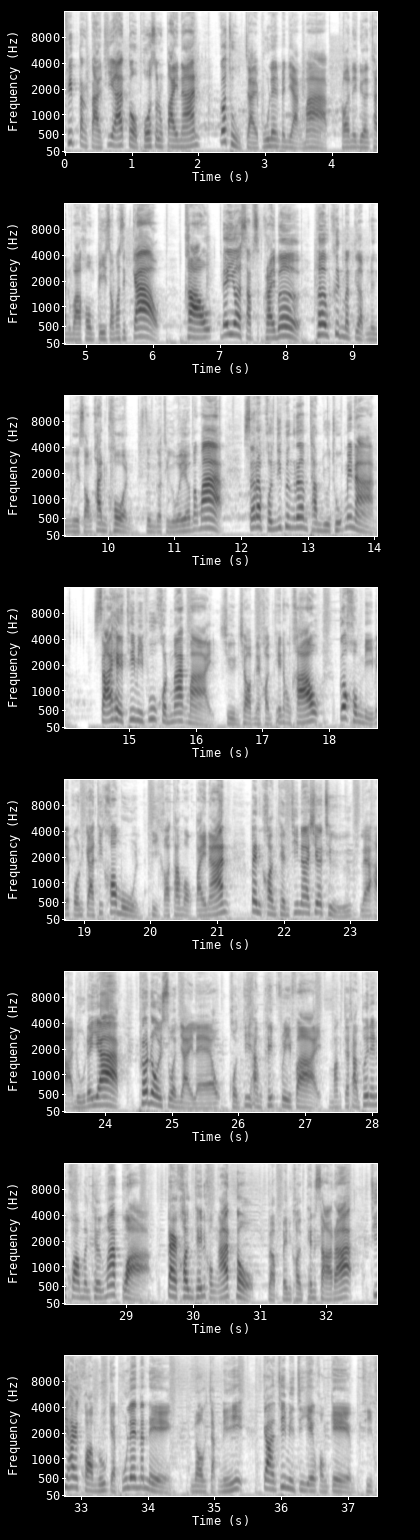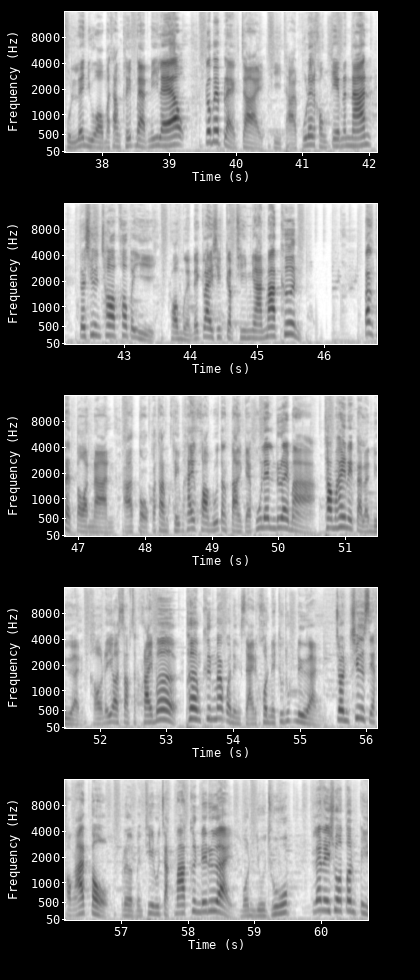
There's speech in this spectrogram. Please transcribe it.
คลิปต่างๆ ที่อาร์โตะโพสต์ลงไปนั้น ก็ถูกใจผู้เล่นเป็นอย่างมาก เพราะในเดือนธันวาคมปี 2019 เขาได้ยอด Subscriber เพิ่มขึ้นมาเกือบ 12,000 คน ซึ่งก็ถือว่าเยอะมากๆสำหรับคนที่เพิ่งเริ่มทำ YouTube ไม่นาน สาเหตุที่มีผู้คนมากมาย ชื่นชอบในคอนเทนต์ของเขา ก็คงหนีไม่พ้นการที่ข้อมูลที่เขาทำออกไปนั้นเป็นคอนเทนต์ที่น่าเชื่อถือ และหาดูได้ยาก เพราะโดยส่วนใหญ่แล้ว คนที่ทำคลิปฟรีไฟล์มักจะทำเพื่อเน้นความบันเทิงมากกว่า แต่คอนเทนต์ของอาร์ตโตกลับเป็นคอนเทนต์สาระที่ให้ความรู้แก่ผู้เล่นนั่นเอง นอกจากนี้การที่มี GM ของเกม ที่คุณเล่นอยู่ออกมาทำคลิปแบบนี้แล้ว ก็ไม่แปลกใจที่ฐานผู้เล่นของเกมนั้นๆ จะชื่นชอบเข้าไปอีก เพราะเหมือนได้ใกล้ชิดกับทีมงานมากขึ้น ตั้งแต่ตอนนั้นอาโตะก็ทำคลิปให้ความรู้ต่างๆ แก่ผู้เล่นเรื่อยมาทำให้ในแต่ละเดือน เขาได้ยอด Subscriber เพิ่มขึ้นมากกว่า 1 0 0 0 0แคนในทุกๆ เดือน จนชื่อเสียงของอาโตะเริ่มเป็นที่รู้จักมากขึ้นเรื่อยๆ บน YouTube และในช่วงต้นปี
